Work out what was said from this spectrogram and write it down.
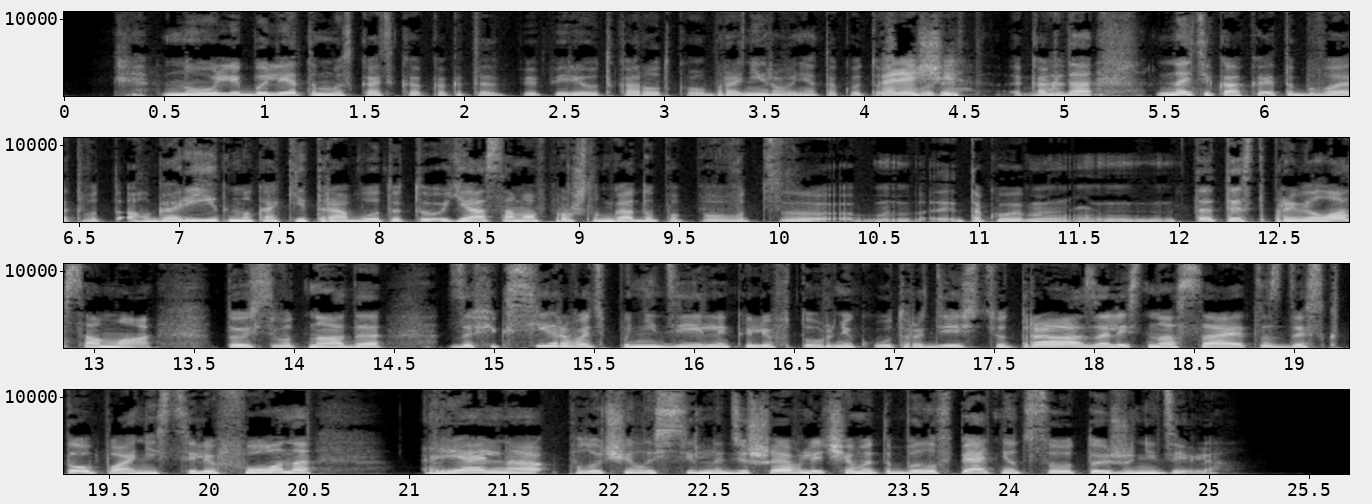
Ну, либо летом искать, как, как это период короткого бронирования, такой то, Горящий. когда, знаете, как это бывает, вот алгоритмы какие-то работают. Я сама в прошлом году по, по, вот э, такой тест провела сама. То есть вот надо зафиксировать понедельник или вторник утро 10 утра, залезть на сайт с десктопа, а не с телефона. Реально получилось сильно дешевле, чем это было в пятницу той же недели.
